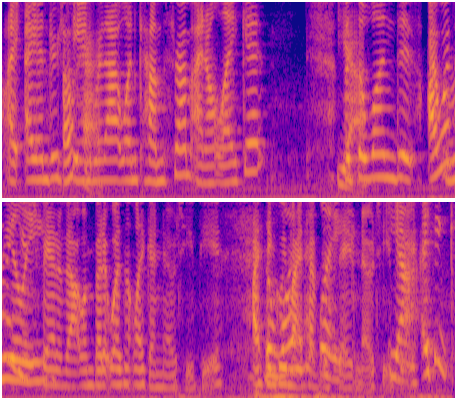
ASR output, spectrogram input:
I, I understand Okay. where that one comes from. I don't like it. Yeah. But the one that I wasn't really, a huge fan of that one, but it wasn't like a no TP. I think we might have like- the same no TP. Yeah, I think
